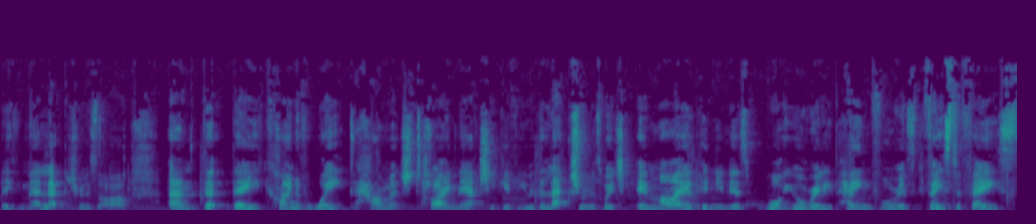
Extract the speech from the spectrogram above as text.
they think their lecturers are, um, that they kind of weight how much time they actually give you with the lecturers, which, in my opinion, is what you're really paying for: is face to face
